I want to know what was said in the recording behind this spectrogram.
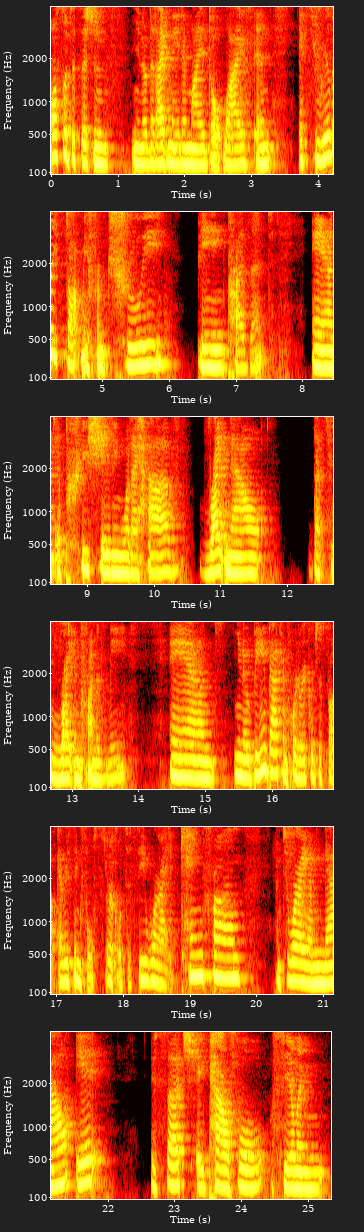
also decisions, you know, that I've made in my adult life. And it's really stopped me from truly being present and appreciating what I have right now that's right in front of me. And, you know, being back in Puerto Rico just brought everything full circle to see where I came from and to where I am now. It is such a powerful feeling.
